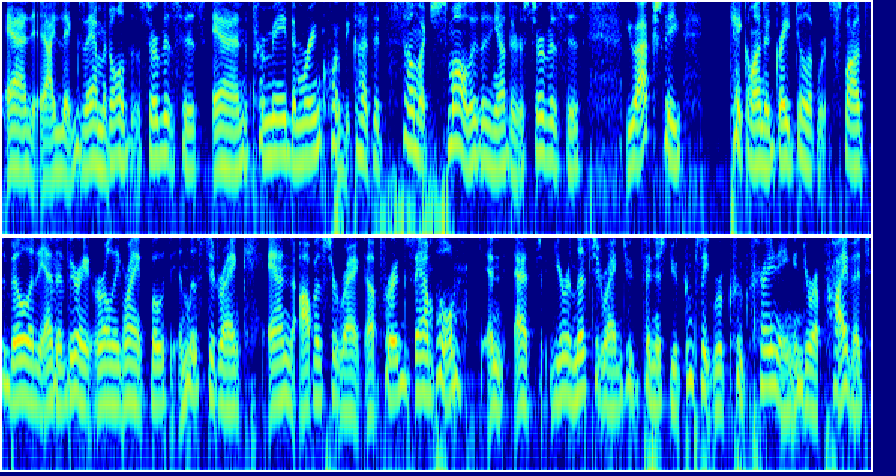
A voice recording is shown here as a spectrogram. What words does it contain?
and I examined all the services. And for me, the Marine Corps because it's so much smaller than the other services, you actually take on a great deal of responsibility at a very early rank, both enlisted rank and officer rank. Uh, for example, in, at your enlisted rank, you finished your complete recruit training and you're a private.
